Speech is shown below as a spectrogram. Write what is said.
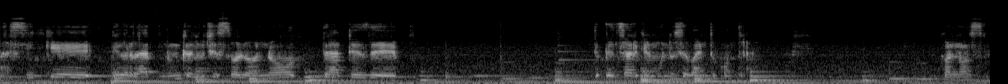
Así que de verdad nunca luches solo, no trates de, de pensar que el mundo se va en tu contra. Conozco,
